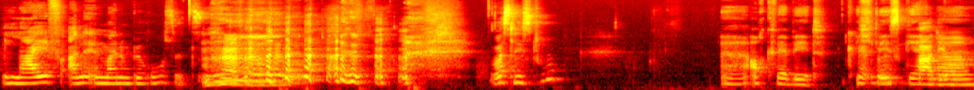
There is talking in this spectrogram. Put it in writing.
live alle in meinem Büro sitzen. Was liest du? Äh, auch querbeet. Ich Querbeet? lese gerne.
